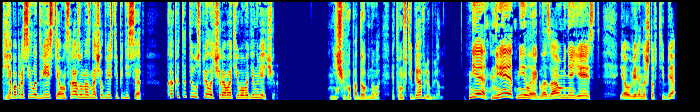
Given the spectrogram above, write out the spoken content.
«Я попросила двести, а он сразу назначил двести пятьдесят. Как это ты успел очаровать его в один вечер?» «Ничего подобного. Это он в тебя влюблен». «Нет, нет, милая, глаза у меня есть. Я уверена, что в тебя.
